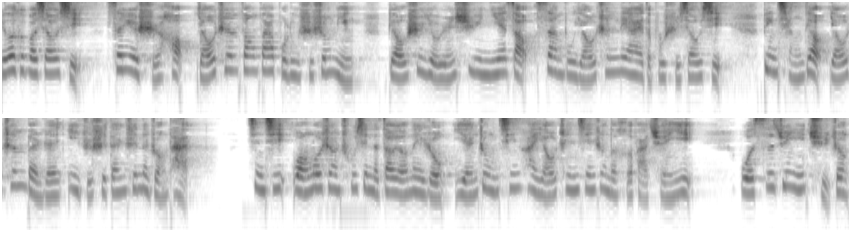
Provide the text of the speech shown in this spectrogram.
娱乐快报消息：三月十号，姚琛方发布律师声明，表示有人蓄意捏造、散布姚琛恋爱的不实消息，并强调姚琛本人一直是单身的状态。近期网络上出现的造谣内容严重侵害姚琛先生的合法权益，我司均已取证，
